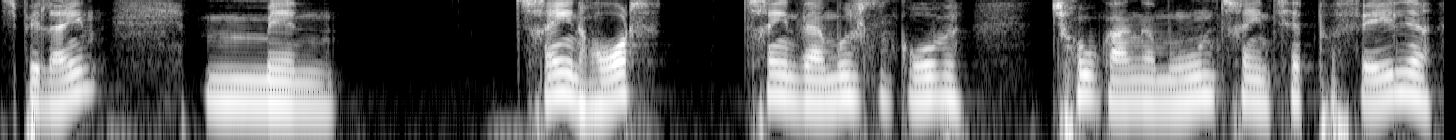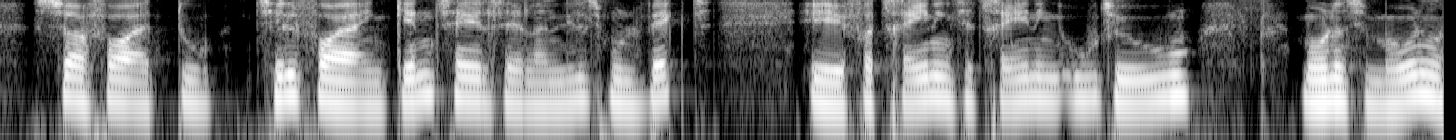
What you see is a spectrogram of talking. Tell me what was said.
spiller ind, men træn hårdt, træn hver muskelgruppe, to gange om ugen, træn tæt på failure, sørg for, at du tilføjer en gentagelse eller en lille smule vægt øh, fra træning til træning, uge til uge, måned til måned.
